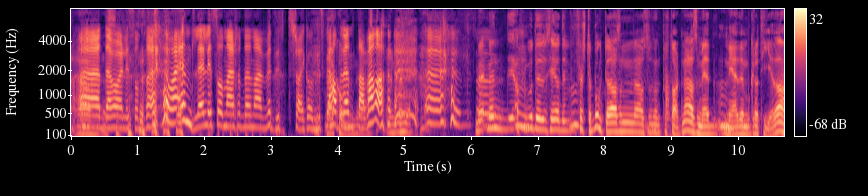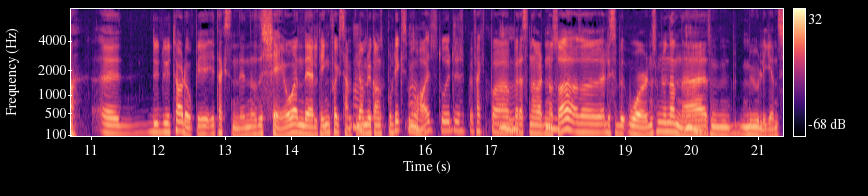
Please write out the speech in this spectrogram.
ja. eh, det var litt sånn Det var endelig litt sånn der, sånn den der bedriftssjargongen som jeg hadde venta ja. meg, da. Eh, så- Men, men apropos det du sier, det første punktet da, som jeg også nevnte på starten her, altså med, med demokratiet, da. Eh, Du, du tar det opp i, i teksten din. og Det skjer jo en del ting, f.eks. i amerikansk politikk, som jo har stor effekt på, på resten av verden også. Altså Elizabeth Warren, som du nevner, som muligens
